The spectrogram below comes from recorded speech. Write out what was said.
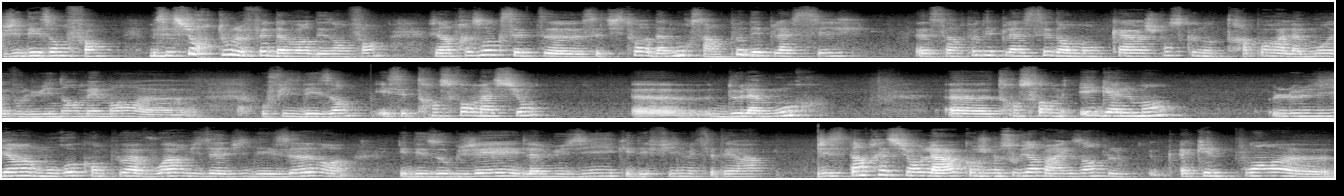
j'ai des enfants, mais c'est surtout le fait d'avoir des enfants, j'ai l'impression que cette, euh, histoire d'amour s'est un peu déplacée. C'est un peu déplacé dans mon cas. Je pense que notre rapport à l'amour évolue énormément euh, au fil des ans. Et cette transformation de l'amour transforme également le lien amoureux qu'on peut avoir vis-à-vis des œuvres et des objets et de la musique et des films, etc. J'ai cette impression-là quand je me souviens par exemple à quel point euh,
